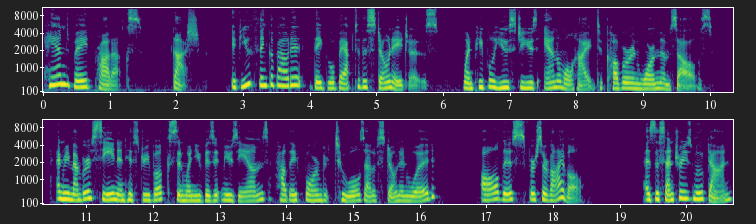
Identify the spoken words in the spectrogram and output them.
Handmade products. Gosh, if you think about it, they go back to the Stone Ages, when people used to use animal hide to cover and warm themselves. And remember seeing in history books and when you visit museums how they formed tools out of stone and wood? All this for survival. As the centuries moved on,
